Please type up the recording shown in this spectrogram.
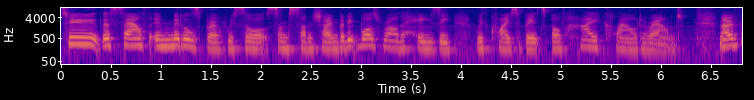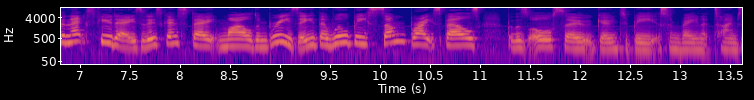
To the south in Middlesbrough, we saw some sunshine, but it was rather hazy with quite a bit of high cloud around. Now, over the next few days, it is going to stay mild and breezy. There will be some bright spells, but there's also going to be some rain at times.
